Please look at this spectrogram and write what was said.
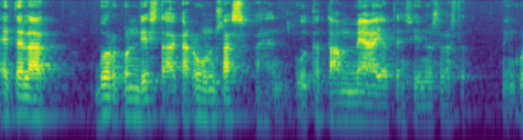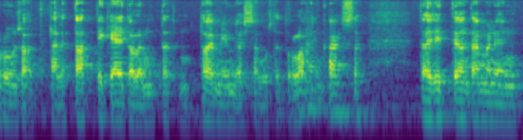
Etelä-Burgundista, aika runsas, vähän uutta tammea, joten siinä on sellaista niin kuin runsautta tälle tattikeitolle, mutta toimii myös savustetun lohen kanssa. Tai sitten on tämmöinen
